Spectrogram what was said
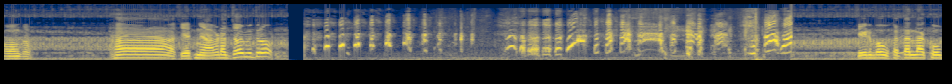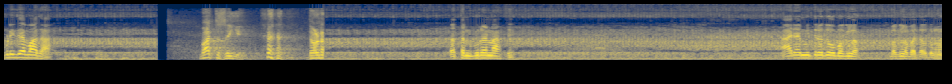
આમ કર. હા શેઠને આવડે છો મિત્રો. શેઠ બહુ ખતરનાક ખોપડી છે માથા વાત સહી રતનપુરા ના છે. અરે મિત્ર જો બગલો. બગલો બતાવ તમે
